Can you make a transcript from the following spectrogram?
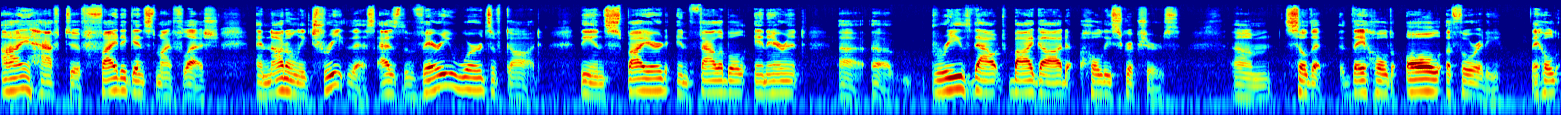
I have to fight against my flesh and not only treat this as the very words of God, the inspired, infallible, inerrant, uh, uh, breathed out by God holy scriptures, um, so that they hold all authority. They hold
